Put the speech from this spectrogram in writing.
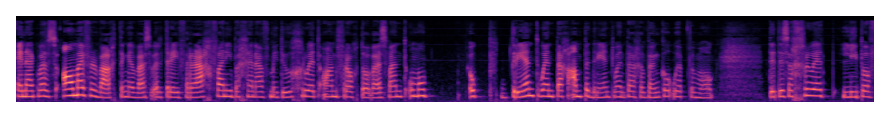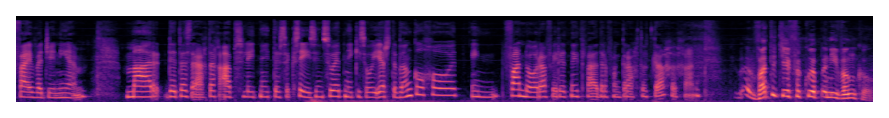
En ek was al my verwagtinge was oortref reg van die begin af met hoe groot aanvraag daar was want om op op 23 amper 23 'n winkel oop te maak dit is 'n groot leap of faith wat jy neem. Maar dit was regtig absoluut net 'n sukses en so het netjies haar eerste winkel gehad en van daar af het dit net verder van krag tot krag gegaan. Wat het jy verkoop in die winkel?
